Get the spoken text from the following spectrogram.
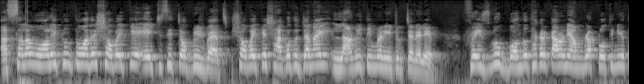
আসসালামু আলাইকুম তোমাদের সবাইকে এইচএসি চব্বিশ ব্যাচ সবাইকে স্বাগত জানাই লার্নি তিমরান ইউটিউব চ্যানেলে। ফেসবুক বন্ধ থাকার কারণে আমরা প্রতিনিয়ত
